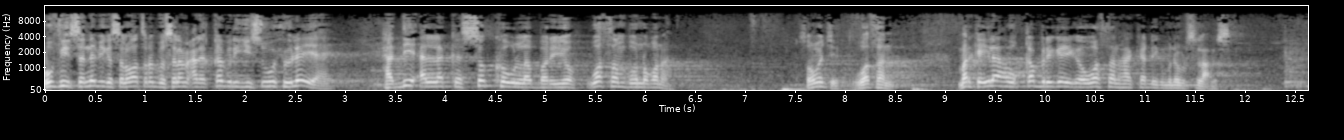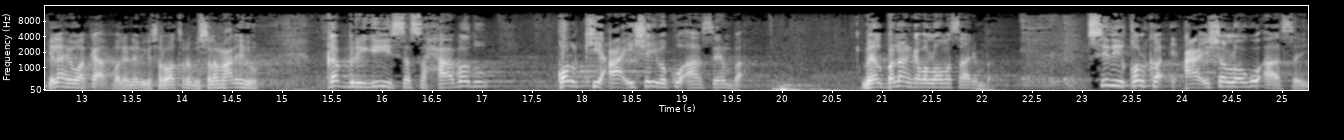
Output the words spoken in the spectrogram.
U fiirsa nebiga salawatu rabbi waslamu caleyh qabrigiisu wuxuu leeyahay haddii alla ka sokow la baryo waan buu noqonaa. Soo ma marka ilaahu qabrigayga waan ha ka dhig bu nabig sal lay slm ilaahay waa ka aqbalay nebiga salawatu rabbi waslamu calayh qabrigiisa saxaabadu qolkii caaishayba ku aaseenba. Meel bannaankaba looma saarinba. Sidii qolka caaisho loogu aasay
